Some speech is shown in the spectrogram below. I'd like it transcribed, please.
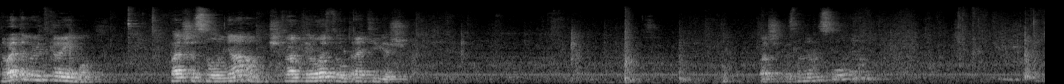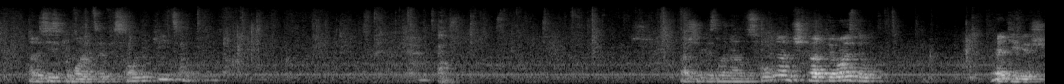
Давайте ми відкриємо. Перше Солонянам, 4 розділ, 3 вірш. До Солонян. На російській це Фесалоникійця. Перше післання до Солонян, 4 розділ, 3 вірш.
